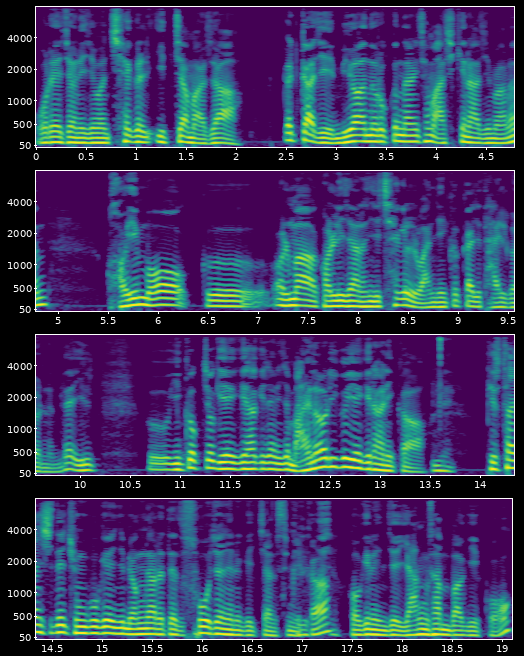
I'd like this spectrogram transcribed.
오래 전이지만 책을 읽자마자 끝까지 미완으로 끝나는 게 참 아쉽긴 하지만은 거의 뭐 그 얼마 걸리지 않은지 책을 완전히 끝까지 다 읽었는데 일, 그 인격적 얘기하기 전에 이제 마이너리그 얘기를 하니까 네. 비슷한 시대 중국의 이제 명나라 때도 수호전이라는 게 있지 않습니까? 그렇죠. 거기는 이제 양산박이 있고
